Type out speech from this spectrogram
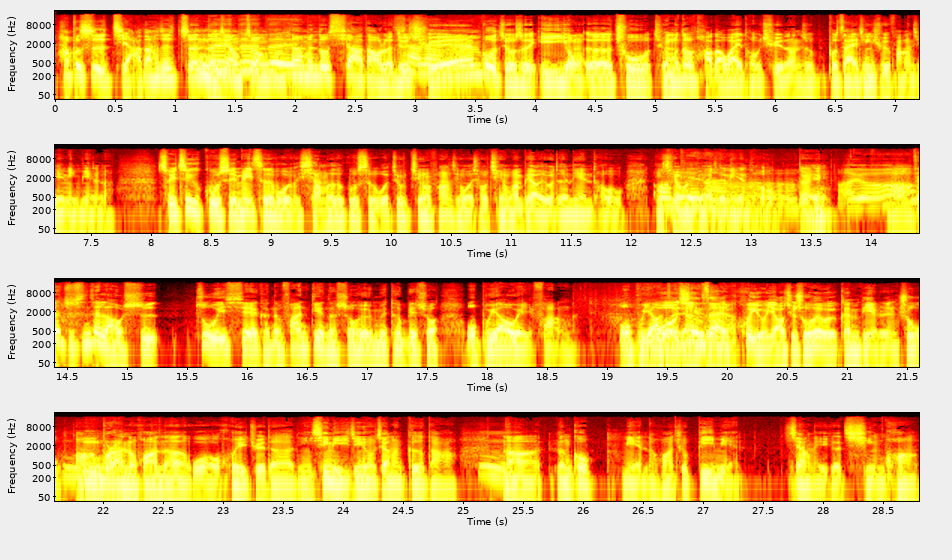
它不是假的，它是真的这样装对对，对他们都吓到了，就全部就是一涌而出，全部都跑到外头去了，就不再进去房间里面了。所以这个故事，每次我想到这个故事，我就进入房间，我说千万不要有这个念头，你千万不要有这个念头对。哎呦，啊这样只剩在老师住一些可能饭店的时候，有没有特别说我不要尾房，我不要我现在会有要求，除非我有跟别人住啊，嗯不然的话呢，我会觉得你心里已经有这样的疙瘩，嗯那能够免的话就避免。这样的一个情况，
